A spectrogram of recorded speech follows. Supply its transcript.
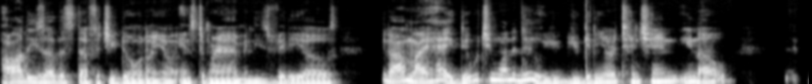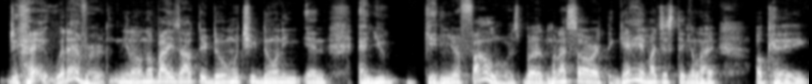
all these other stuff that you're doing on your Instagram and these videos, you know, I'm like, hey, do what you want to do. You you getting your attention, you know. Hey, whatever. You know, nobody's out there doing what you're doing and and you getting your followers. But when I saw her at the game, I just thinking like, okay,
